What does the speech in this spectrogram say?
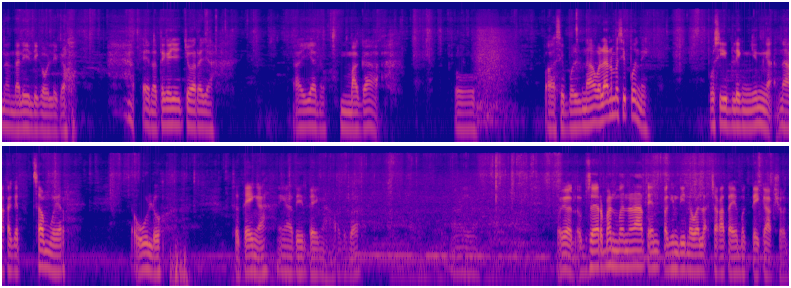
na naliligaw-ligaw. Ayan o, tingnan yung itsura niya. Ayan o, maga. So possible na wala naman sipon eh. Posibleng yun nga nakagat somewhere sa ulo sa tenga. Yung tenga o diba? Ayun. So yun obserbahan muna natin pag hindi nawala tsaka tayo mag take action.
